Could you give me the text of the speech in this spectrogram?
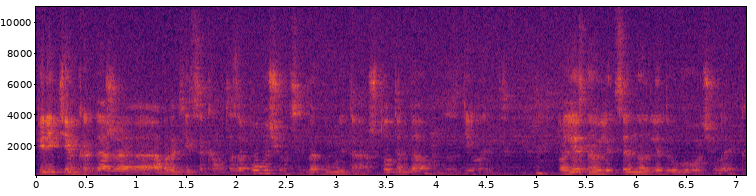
перед тем, как даже обратиться к кому-то за помощью, он всегда думает, а что тогда он сделает полезного или ценного для другого человека.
